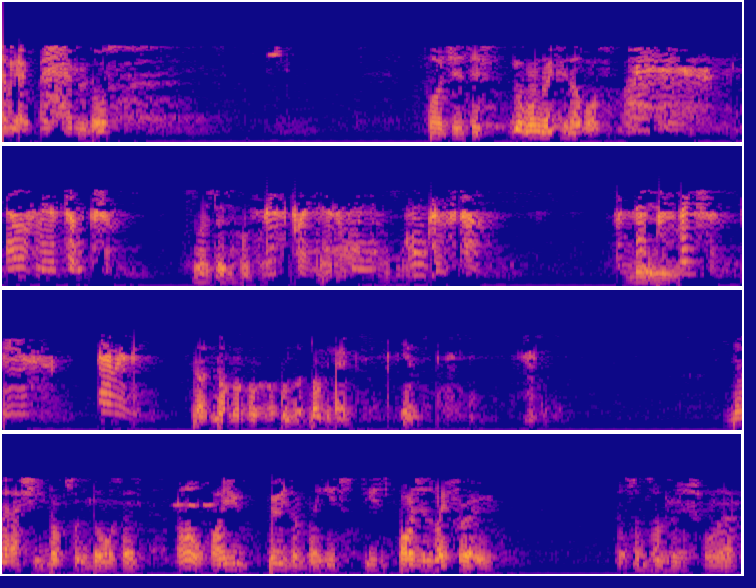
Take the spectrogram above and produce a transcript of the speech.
There we go. Open the doors. Apologies if you're wondering who that was. Ellesmere Junction. So I stayed in front of This train is for Morganstown. The next station is Berrily. Not, not, not, not, not, not the game. In. He never actually knocks on the door and says, Oh, are you doing something? He just, he just barges his way through. But sometimes we just want to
